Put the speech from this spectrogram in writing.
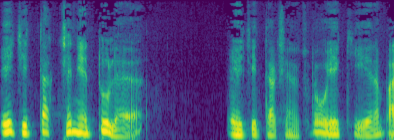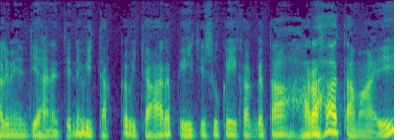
ඒ චිත්තක්ෂණය තුල ඒ චිත්තක්ෂණ තුළ ඔය කියන පළවෙනි ධ්‍යානයේ තියෙන විතක්ක ਵਿਚාර පීති සුඛ එකග්ගතා හරහා තමයි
